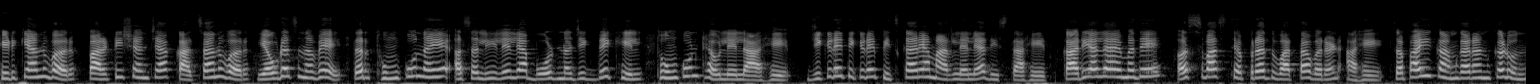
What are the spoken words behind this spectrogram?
खिडक्यांवर पार्टिशनच्या काचांवर एवढंच नव्हे तर थुंकू नये असं लिहिलेल्या बोर्ड नजीक देखील थुंकून ठेवलेलं आहे. जिकडे तिकडे पिचकाऱ्या मारलेल्या दिसत आहेत. कार्यालयामध्ये अस्वास्थ्यप्रद वातावरण आहे. सफाई कामगारांकडून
